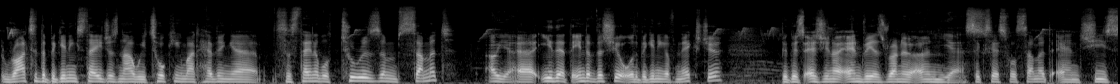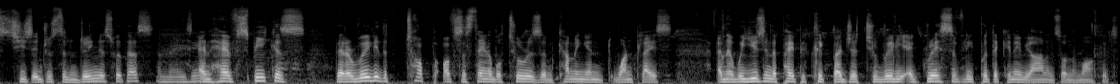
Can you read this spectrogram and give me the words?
right at the beginning stages now, we're talking about having a sustainable tourism summit. Oh yeah. Uh, either at the end of this year or the beginning of next year, because as you know, Andrea's run her own yes. successful summit, and she's she's interested in doing this with us. Amazing. And have speakers that are really the top of sustainable tourism coming in one place and then we're using the pay-per-click budget to really aggressively put the Canary Islands on the market.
